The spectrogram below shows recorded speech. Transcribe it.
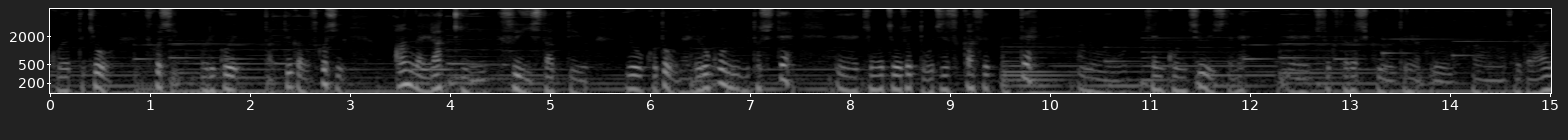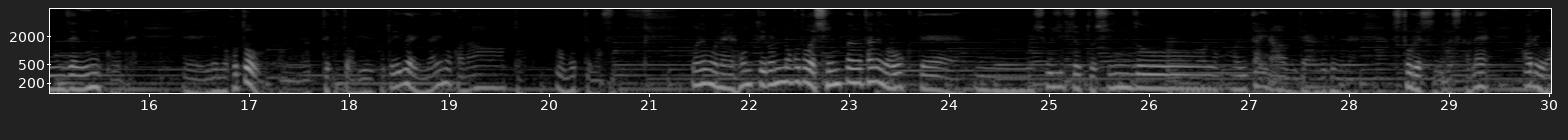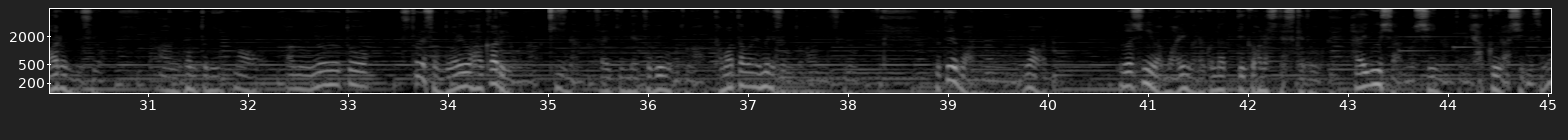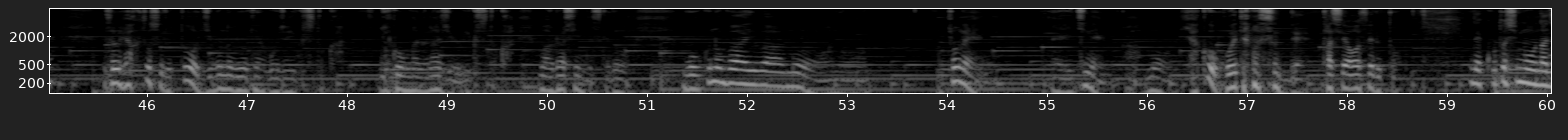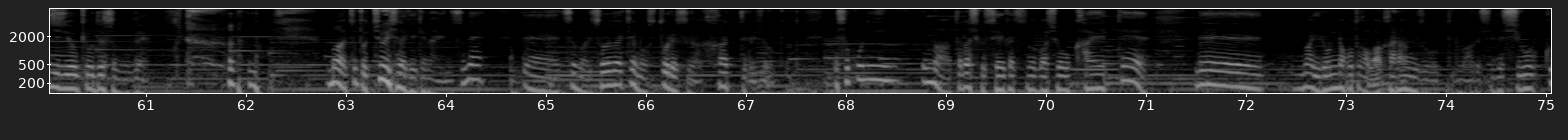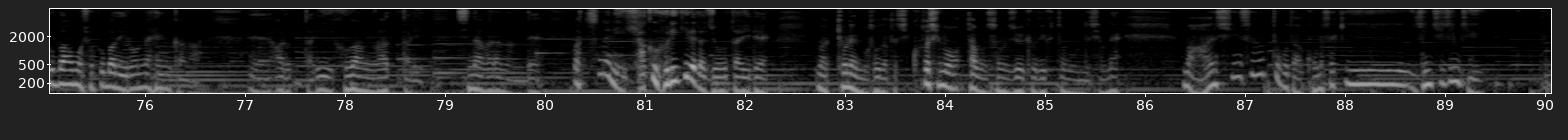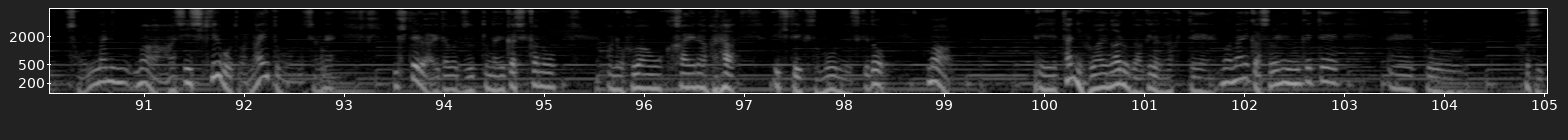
こうやって今日少し乗り越えたっていうか少し案外ラッキーに推移したっていういうことをね喜びとして、えー、気持ちをちょっと落ち着かせてあの健康に注意してね、規則正しくとにかく、うん、それから安全運行で、えー、いろんなことをあのやっていくということ以外にないのかなと思ってます。まあ、でもねほんといろんなことが心配の種が多くてうん正直ちょっと心臓が痛いなみたいな時もねストレスですかねあるはあるんですよ。あの本当にまああのいろいろとストレスの度合いを測るような記事なんか最近ネットで読むことがたまたまに目にすることがあるんですけど例えばあのまあ私にはまあ縁がなくなっていく話ですけど配偶者の死なんていうのは100らしいんですよね。それを100とすると自分の病気が50いくつとか離婚が70いくつとかもあるらしいんですけど僕の場合はもうあの去年1年あもう100を超えてますんで足し合わせるとで今年も同じ状況ですので まあちょっと注意しなきゃいけないんですね、えー、つまりそれだけのストレスがかかってる状況とでそこに今新しく生活の場所を変えてでまあ、いろんなことが分からんぞっていうのもあるしで職場も職場でいろんな変化が、えー、あったり不安があったりしながらなんで、まあ、常に100振り切れた状態で、まあ、去年もそうだったし今年も多分その状況でいくと思うんですよね。まあ、安心するってことはこの先一日一日そんなにまあ安心しきることはないと思うんですよね。生きてる間はずっと何かしかのあの不安を抱えながら 生きていくと思うんですけどまあえー、単に不安があるだけじゃなくて、まあ、何かそれに向けて、えーと、少し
